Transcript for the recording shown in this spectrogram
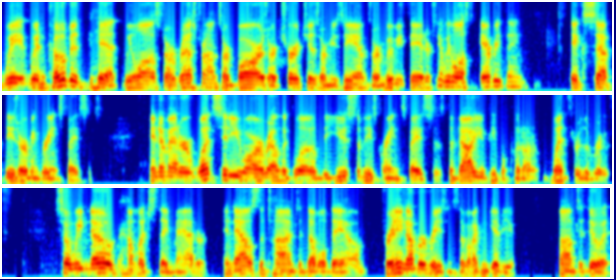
we when COVID hit, we lost our restaurants, our bars, our churches, our museums, our movie theaters. You know, we lost everything except these urban green spaces. And no matter what city you are around the globe, the use of these green spaces, the value people put on them went through the roof. So we know how much they matter. And now's the time to double down for any number of reasons that I can give you um, to do it.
